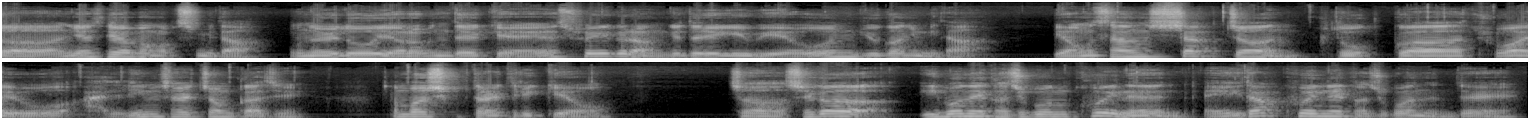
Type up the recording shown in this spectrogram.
자, 안녕하세요. 반갑습니다. 오늘도 여러분들께 수익을 안겨드리기 위해 온 유건입니다. 영상 시작 전 구독과 좋아요, 알림 설정까지 한 번씩 부탁드릴게요. 자, 제가 이번에 가지고 온 코인은 에이다 코인을 가지고 왔는데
